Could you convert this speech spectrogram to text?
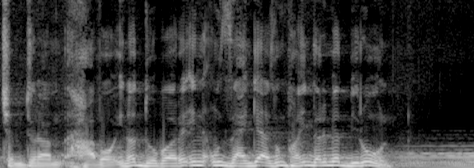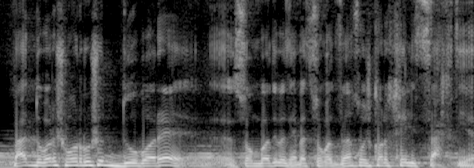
چه می‌دونم هوا اینا دوباره این اون زنگه از اون پایین داره میاد بیرون. بعد دوباره شما روش رو دوباره سنباده بزنید. بعد سنباده زدن خودش کار خیلی سختیه.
